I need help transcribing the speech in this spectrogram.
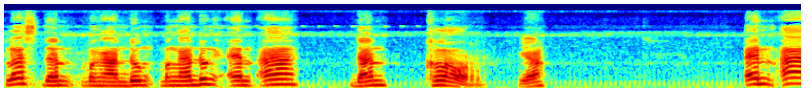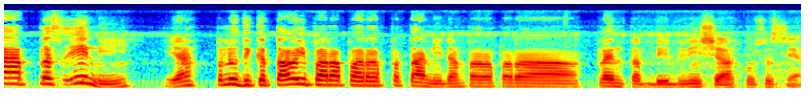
plus dan mengandung mengandung Na dan klor ya. Na plus ini ya perlu diketahui para para petani dan para para planter di Indonesia khususnya.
